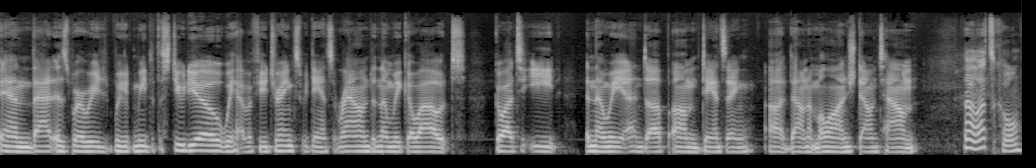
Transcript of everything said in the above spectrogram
And that is where we, we meet at the studio. We have a few drinks, we dance around, and then we go out go out to eat, and then we end up um, dancing uh, down at Melange downtown. Oh, that's cool.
